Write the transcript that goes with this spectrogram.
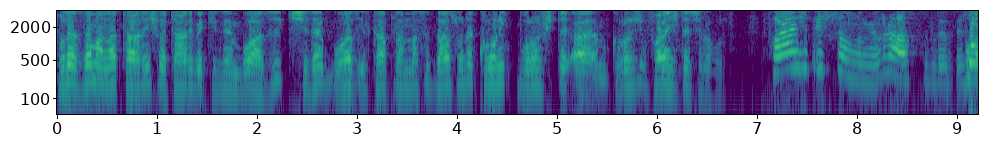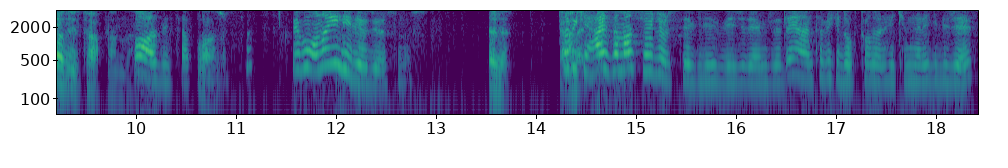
Bu da zamanla tahriş ve tahrip ettiğinden boğazı, kişide boğaz iltihaplanması daha sonra kronik bronşite, kronik faranjite sebep olur. Faranjit üst solunum yolu rahatsızlığıdır. Boğaz iltihaplanması. Boğaz iltihaplanması. Ve bu ona iyi geliyor diyorsunuz. Evet. Tabii Yani ki her zaman söylüyoruz sevgili izleyicilerimize de. Yani tabii ki doktorlara, hekimlere gideceğiz.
